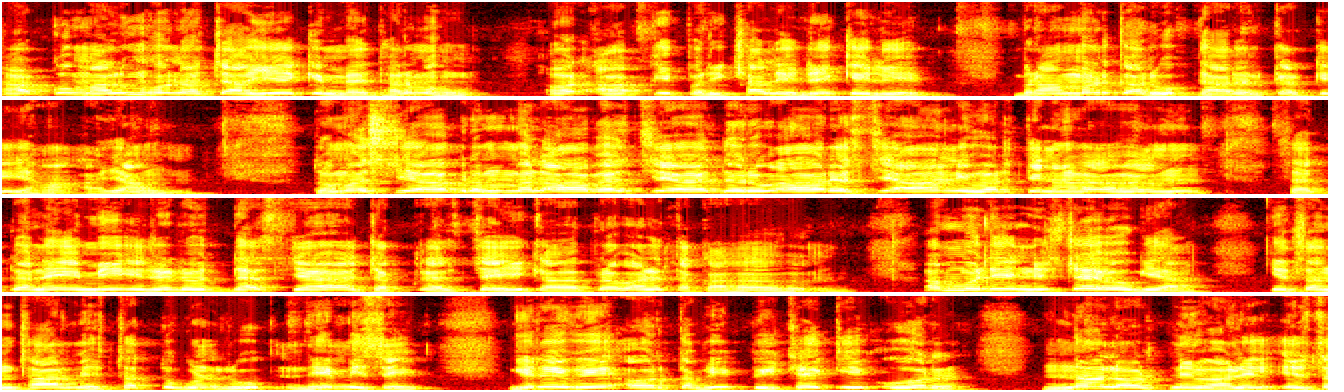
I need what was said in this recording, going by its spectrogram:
आपको मालूम होना चाहिए कि मैं धर्म हूँ और आपकी परीक्षा लेने के लिए ब्राह्मण का रूप धारण करके यहाँ आया हूँ। तमस्य ब्रह्मलाभ से दुर्वार निवर्तिन सत्वनेमीरुद्ध चक्र से ही प्रवर्तक? अब मुझे निश्चय हो गया कि संसार में सत्व गुण रूप नेमि से घिरे हुए और कभी पीछे की ओर न लौटने वाले इस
